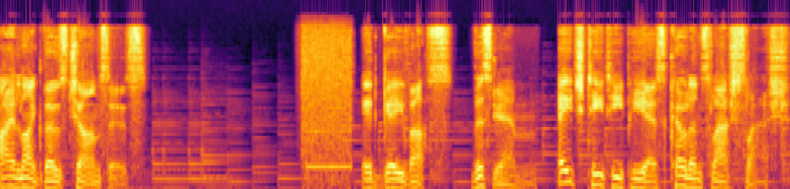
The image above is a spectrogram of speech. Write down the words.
I like those chances. It gave us this gem. https colon slash slash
